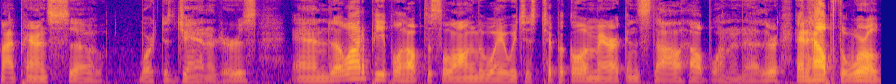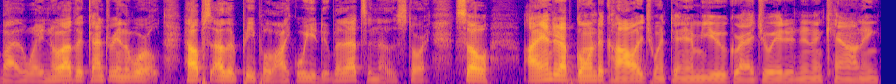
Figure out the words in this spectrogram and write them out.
My parents uh, worked as janitors, and a lot of people helped us along the way, which is typical American style: help one another and help the world. By the way, no other country in the world helps other people like we do, but that's another story. So. I ended up going to college, went to MU, graduated in accounting,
